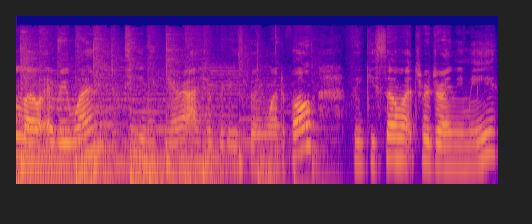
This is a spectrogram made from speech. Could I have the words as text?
Hello everyone, Tina here. I hope your day's going wonderful. Thank you so much for joining me.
